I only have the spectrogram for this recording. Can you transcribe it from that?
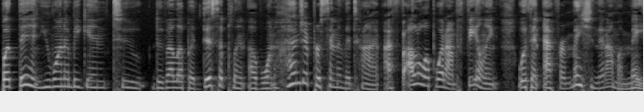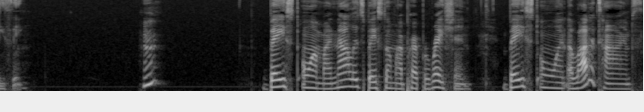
But then you want to begin to develop a discipline of 100% of the time. I follow up what I'm feeling with an affirmation that I'm amazing. Based on my knowledge, based on my preparation, based on a lot of times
